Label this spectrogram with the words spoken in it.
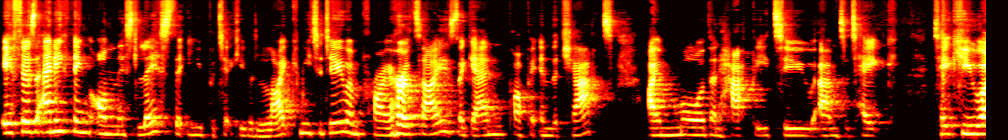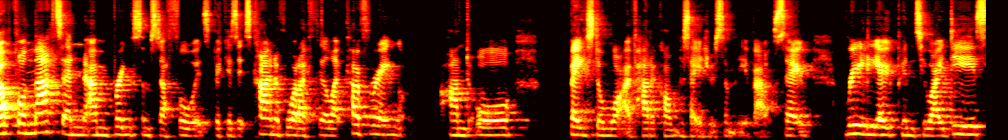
If there's anything on this list that you particularly would like me to do and prioritize, again, pop it in the chat. I'm more than happy to um, to take take you up on that and um, bring some stuff forwards because it's kind of what I feel like covering and or based on what I've had a conversation with somebody about. So really open to ideas,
